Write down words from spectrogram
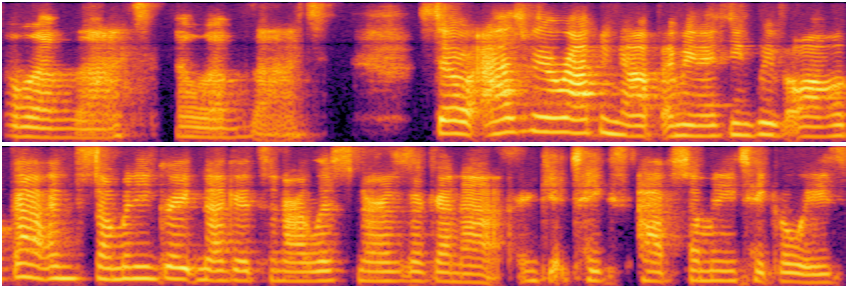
I love that. I love that. So as we're wrapping up, I mean, I think we've all gotten so many great nuggets, and our listeners are gonna get takes have so many takeaways.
